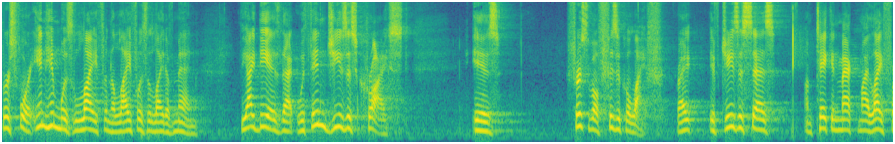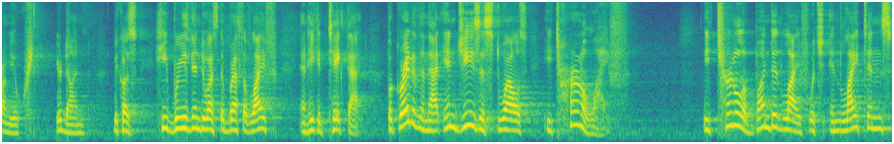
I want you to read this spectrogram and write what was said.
Verse 4 In him was life, and the life was the light of men. The idea is that within Jesus Christ is, first of all, physical life, right? If Jesus says, I'm taking back my life from you, you're done. Because he breathed into us the breath of life, and he can take that. But greater than that, in Jesus dwells eternal life, eternal, abundant life, which enlightens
